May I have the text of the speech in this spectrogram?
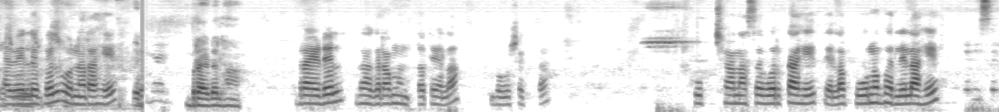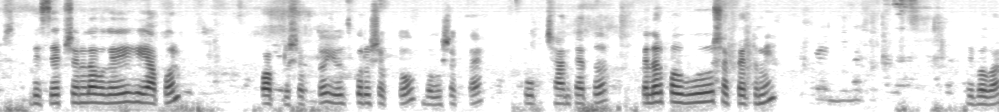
अवेलेबल होणार आहे. ब्रायडल हा. ब्रायडल घागरा म्हणतात त्याला बघू शकता. खूप छान असं वर्क आहे. त्याला पूर्ण भरलेलं आहे. रिसेप्शनला वगैरे हे आपण वापरू शकतो यूज करू शकतो बघू शकताय. खूप छान त्यात कलर बघू शकताय तुम्ही. हे बघा.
